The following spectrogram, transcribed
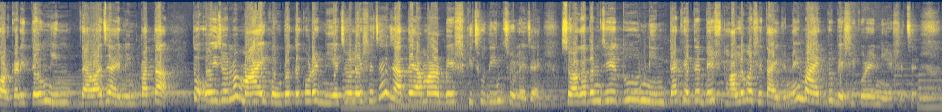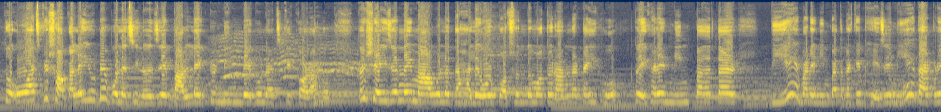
তরকারিতেও নিম দেওয়া যায়, নিম পাতা। তো ওই জন্য মা এই কৌটোতে করে নিয়ে চলে এসেছে যাতে আমার বেশ কিছুদিন চলে যায়। স্বাগতম যেহেতু নিমটা খেতে বেশ ভালোবাসে, তাই জন্যই মা একটু বেশি করে নিয়ে এসেছে। তো ও আজকে সকালেই উঠে বলেছিল যে পারলে একটু নিম বেগুন আজকে করা হোক। তো সেই জন্যই মা বলল, তাহলে ওর পছন্দ মতো রান্নাটাই হোক। তো এখানে নিম পাতার দিয়ে মানে নিম পাতাটাকে ভেজে নিয়ে তারপরে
